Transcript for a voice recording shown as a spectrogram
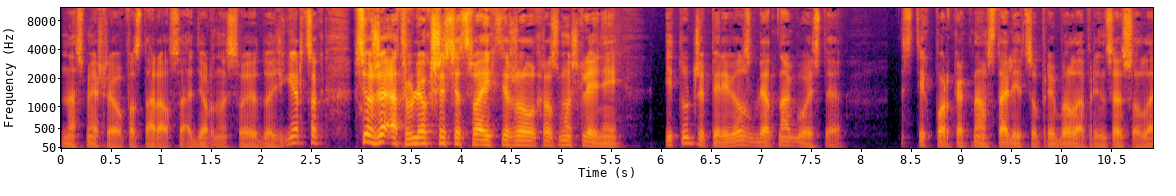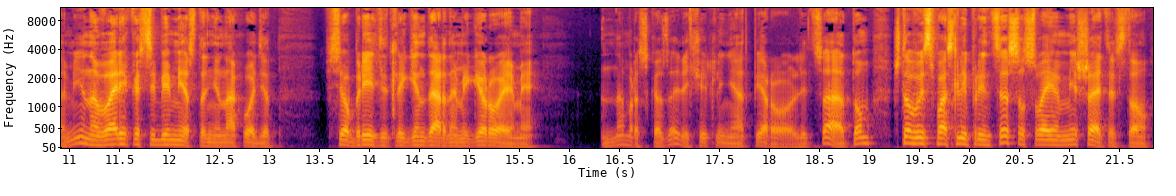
Насмешливо постарался одернуть свою дочь герцог, все же отвлекшись от своих тяжелых размышлений, и тут же перевел взгляд на гостя. С тех пор, как нам в столицу прибыла принцесса Ламина, Варика себе места не находит. Все бредит легендарными героями. Нам рассказали чуть ли не от первого лица о том, что вы спасли принцессу своим вмешательством,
